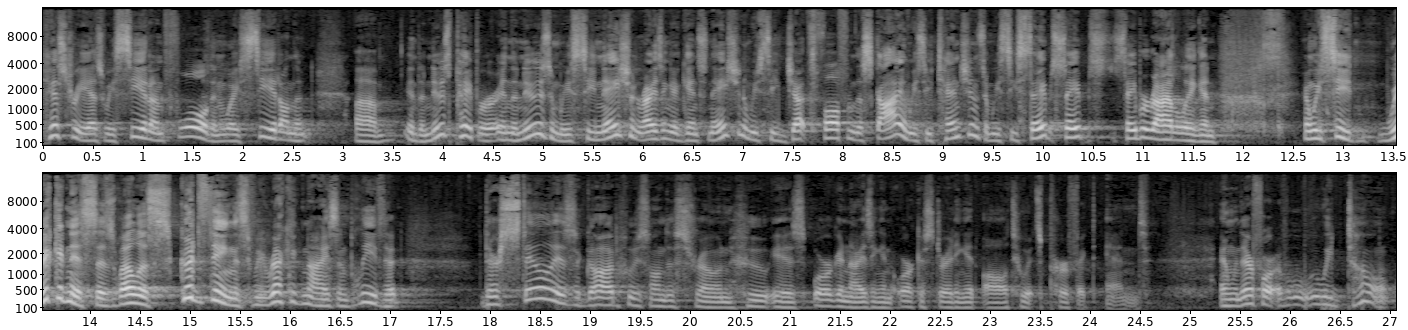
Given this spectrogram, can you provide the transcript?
history as we see it unfold and we see it on the, um, in the newspaper in the news, and we see nation rising against nation, and we see jets fall from the sky, and we see tensions, and we see saber, saber rattling, and, and we see wickedness as well as good things, we recognize and believe that there still is a God who's on the throne who is organizing and orchestrating it all to its perfect end. And therefore, we don't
